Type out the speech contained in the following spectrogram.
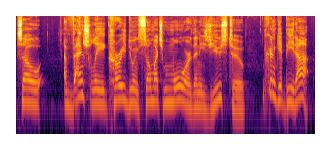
So eventually, Curry doing so much more than he's used to, you're going to get beat up.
